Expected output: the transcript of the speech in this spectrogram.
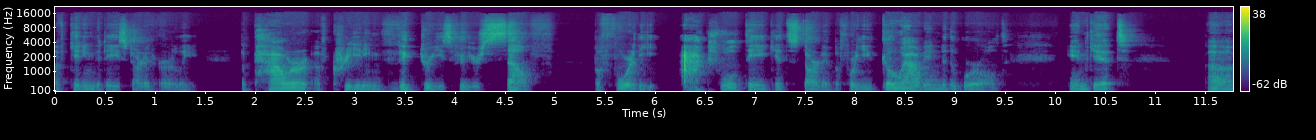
of getting the day started early, the power of creating victories for yourself before the actual day gets started, before you go out into the world and get uh,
